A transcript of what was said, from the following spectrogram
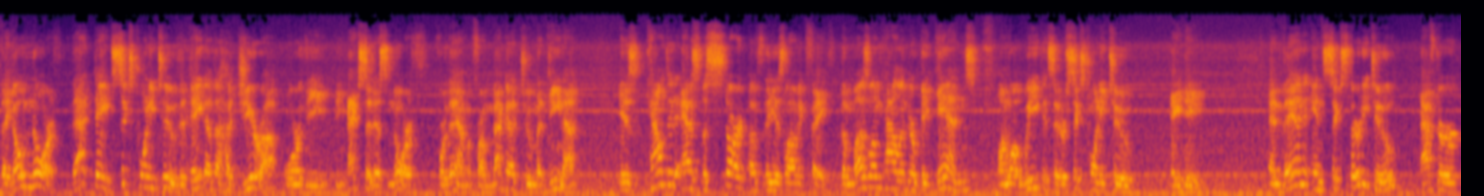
They go north. That date, 622, the date of the Hijrah, or the, the exodus north for them from Mecca to Medina, is counted as the start of the Islamic faith. The Muslim calendar begins on what we consider 622 AD. And then in 632, after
